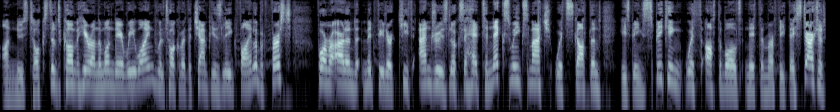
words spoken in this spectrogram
on Newstalk. Still to come here on the Monday Rewind, we'll talk about the Champions League final. But first, former Ireland midfielder Keith Andrews looks ahead to next week's match with Scotland. He's been speaking with Off the Ball's Nathan Murphy. They started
